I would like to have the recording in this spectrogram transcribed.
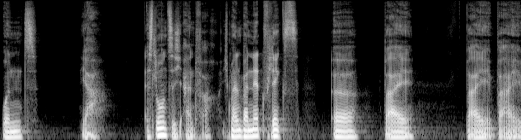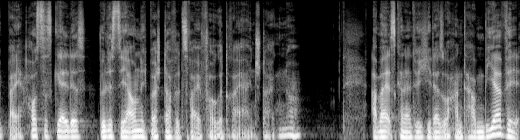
und ja, es lohnt sich einfach. Ich meine, bei Netflix, äh, bei, bei, bei, bei Haus des Geldes würdest du ja auch nicht bei Staffel 2, Folge 3 einsteigen, ne? Aber es kann natürlich jeder so handhaben, wie er will.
